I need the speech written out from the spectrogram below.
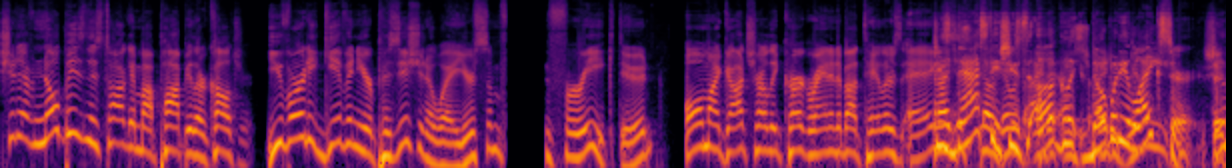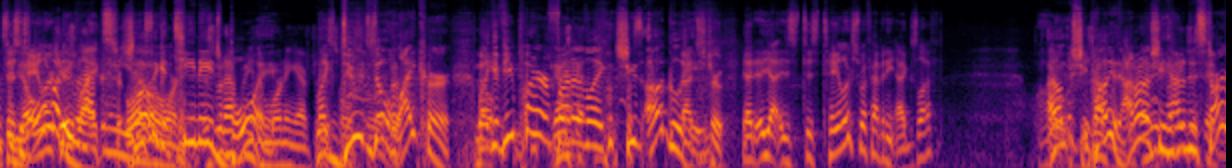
should have no business talking about popular culture. You've already given your position away. You're some freak, dude. Oh my God, Charlie Kirk ranted about Taylor's eggs. She's just- no, nasty. She's was- I- I ugly. was- I Nobody really- likes her. She The- looks the like Taylor- nobody this is what likes her. She looks like a teenage This is what happened to me in the boy. morning after like dudes don't like her. No. Like if you put her in front of like she's ugly. That's true. Yeah, yeah. Is, does Taylor Swift have any eggs left? I don't think she probably. ugly. I don't know if she let had it to just start.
